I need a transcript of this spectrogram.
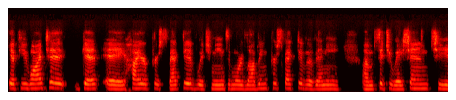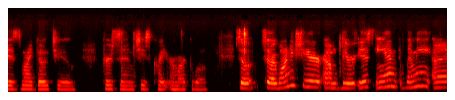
if you want to get a higher perspective, which means a more loving perspective of any um, situation, she is my go-to person. She's quite remarkable. So, so I want to share. Um, there is Anne. Let me. Uh,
